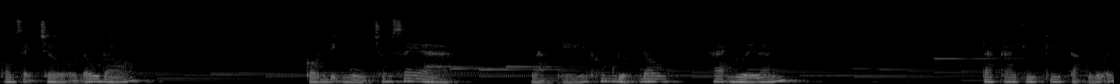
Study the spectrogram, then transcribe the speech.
con sẽ chờ ở đâu đó con định ngủ trong xe à làm thế không được đâu hại người lắm takayuki tặc lưỡi.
